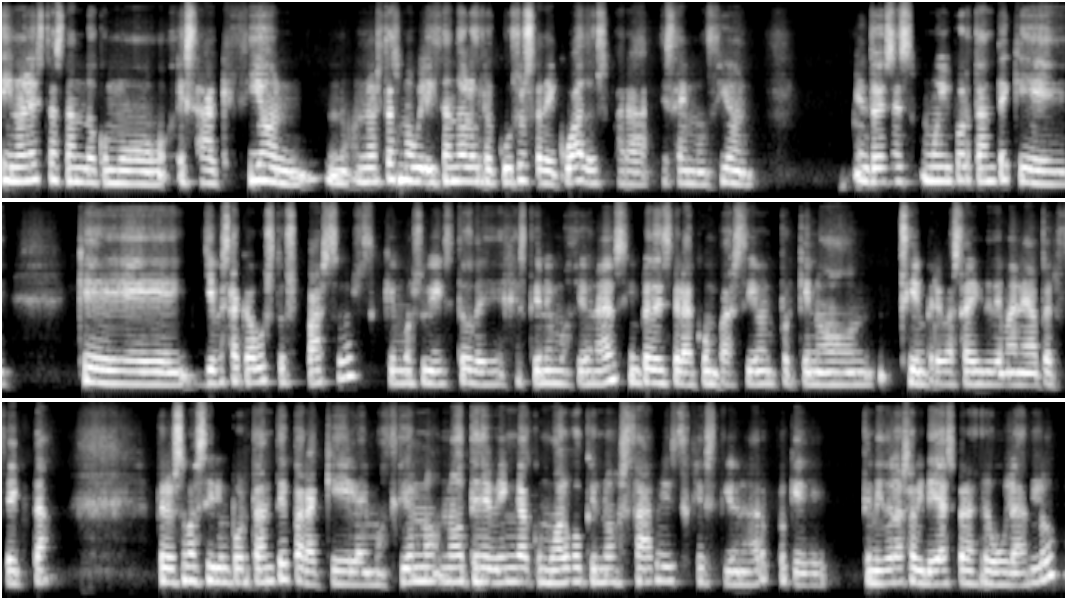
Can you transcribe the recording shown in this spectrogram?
y no le estás dando como esa acción, no, no estás movilizando los recursos adecuados para esa emoción. Entonces es muy importante que, que lleves a cabo estos pasos que hemos visto de gestión emocional, siempre desde la compasión, porque no siempre va a salir de manera perfecta, pero eso va a ser importante para que la emoción no, no te venga como algo que no sabes gestionar, porque teniendo las habilidades para regularlo,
